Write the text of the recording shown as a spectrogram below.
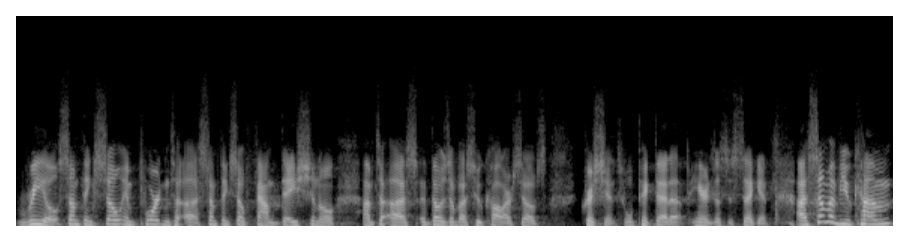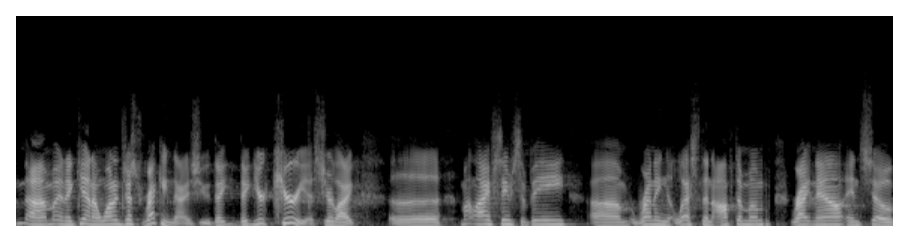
real, something so important to us, something so foundational um, to us, those of us who call ourselves Christians. We'll pick that up here in just a second. Uh, some of you come, um, and again, I want to just recognize you that, that you're curious. You're like, uh, my life seems to be um, running less than optimum right now. And so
